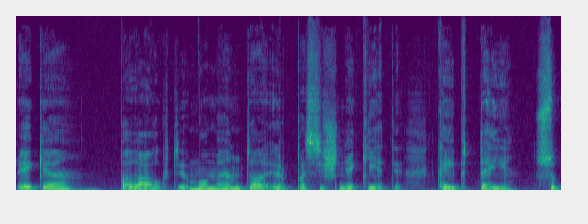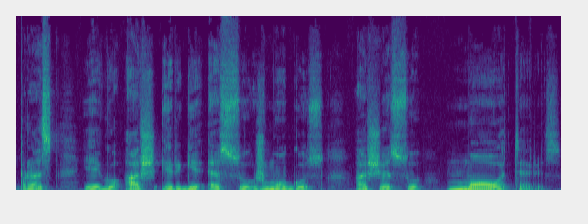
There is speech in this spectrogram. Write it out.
Reikia palaukti momento ir pasišnekėti, kaip tai suprast, jeigu aš irgi esu žmogus, aš esu moteris.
